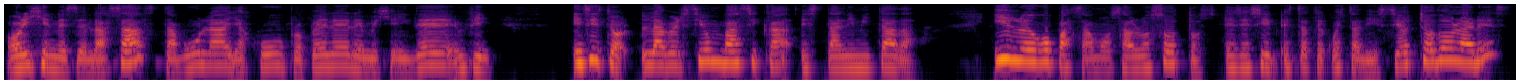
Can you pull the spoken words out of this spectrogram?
orígenes de las ads, Tabula, Yahoo, Propeller, MGID, en fin. Insisto, la versión básica está limitada. Y luego pasamos a los otros. Es decir, esta te cuesta 18 dólares.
